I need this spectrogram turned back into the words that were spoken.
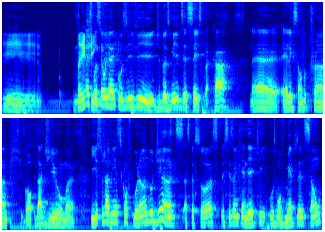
E mas, enfim. É, se você olhar, inclusive, de 2016 para cá, né, a eleição do Trump, o golpe da Dilma, e isso já vinha se configurando de antes. As pessoas precisam entender que os movimentos eles são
